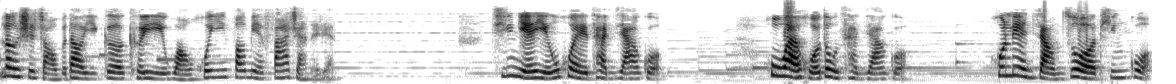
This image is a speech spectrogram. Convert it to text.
愣是找不到一个可以往婚姻方面发展的人。青年营会参加过，户外活动参加过，婚恋讲座听过，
